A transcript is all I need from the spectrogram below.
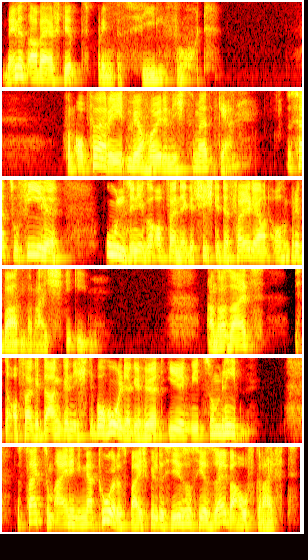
Wenn es aber erstirbt, bringt es viel Frucht. Von Opfer reden wir heute nicht mehr gern. Es hat zu viele unsinnige Opfer in der Geschichte der Völker und auch im privaten Bereich gegeben. Andererseits ist der Opfergedanke nicht überholt, er gehört irgendwie zum Leben. Das zeigt zum einen die Natur, das Beispiel, das Jesus hier selber aufgreift.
